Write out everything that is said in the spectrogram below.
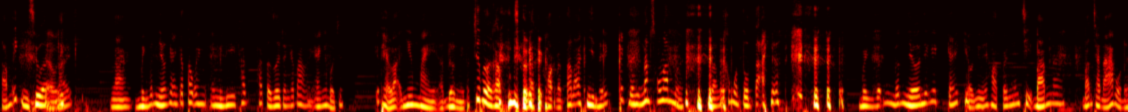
8x ngày xưa ấy. 8X. đấy là mình vẫn nhớ cái anh cắt tóc anh anh mình đi phát phát tờ rơi cho anh cắt tóc anh, anh ấy bảo chứ cái thể loại như mày ở đường này tao chưa bao giờ gặp. Hoặc, hoặc là tao đã nhìn thấy cách đây năm sáu năm rồi và nó không còn tồn tại nữa mình vẫn vẫn nhớ những cái cái kiểu như thế hoặc là những chị bán bán trà đá bảo là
